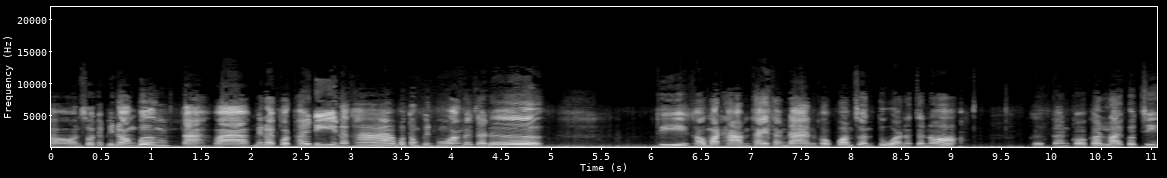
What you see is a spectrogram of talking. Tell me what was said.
าอ่อนสดให้พี่น้องเบิ้งจ้ะว่าไม่น้อยปลอดภัยดีนะคะบ่ต้องเป็นห่วงเด้อจ้าเด้อ ที่เขามาถามไทยทางด้านขอความส่วนตัวนะจ้ะเนาะเกิดการก่อการร้ายก็จริง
